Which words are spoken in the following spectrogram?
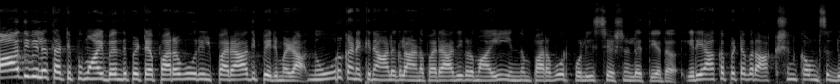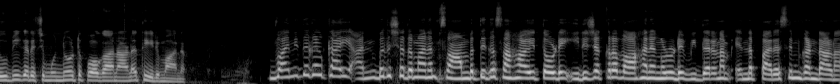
പാതിവില തട്ടിപ്പുമായി ബന്ധപ്പെട്ട് പറവൂരിൽ പരാതി പെരുമഴ. നൂറുകണക്കിന് ആളുകളാണ് പരാതികളുമായി ഇന്നും പറവൂർ പോലീസ് സ്റ്റേഷനിൽ എത്തിയത് ഇരയാക്കപ്പെട്ടവർ ആക്ഷൻ കൗൺസിൽ രൂപീകരിച്ച് മുന്നോട്ട് പോകാനാണ് തീരുമാനം. വനിതകൾക്കായി അൻപത് ശതമാനം സാമ്പത്തിക സഹായത്തോടെ ഇരുചക്ര വാഹനങ്ങളുടെ വിതരണം എന്ന പരസ്യം കണ്ടാണ്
